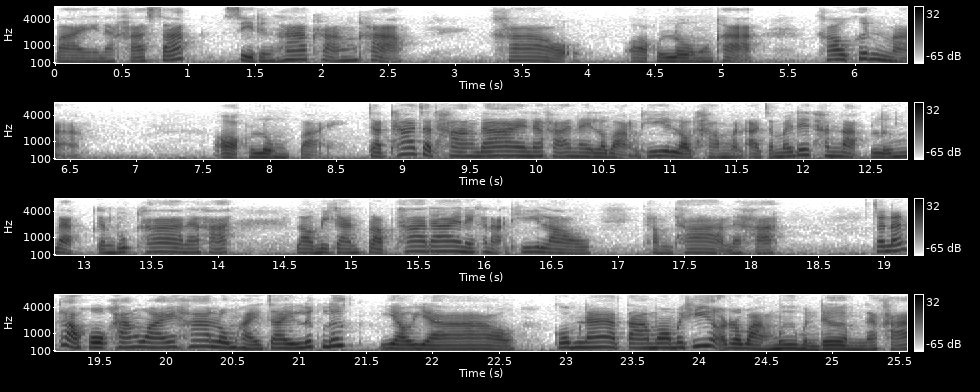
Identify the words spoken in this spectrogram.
ไปนะคะ สัก 4-5 ครั้งค่ะ เข้าออกลงค่ะ เข้าขึ้นมา ออกลงไป จัดท่าจัดทางได้นะคะ ในระหว่างที่เราทำมันอาจจะไม่ได้ถนัดหรือแมทกันทุกท่านะคะ เรามีการปรับท่าได้ในขณะที่เราทำท่านะคะ จากนั้นค่ะโฮค้างไว้ 5 ลมหายใจลึกๆ ยาวๆ ก้มหน้าตามองไปที่ระหว่างมือเหมือนเดิมนะคะ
